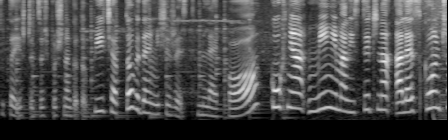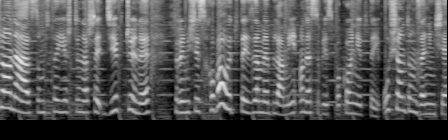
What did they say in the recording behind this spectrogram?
Tutaj jeszcze coś pysznego do picia. To wydaje mi się, że jest mleko. Kuchnia minimalistyczna, ale skończona. Są tutaj jeszcze nasze dziewczyny, które mi się schowały tutaj za meblami. One sobie spokojnie tutaj usiądą, zanim się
